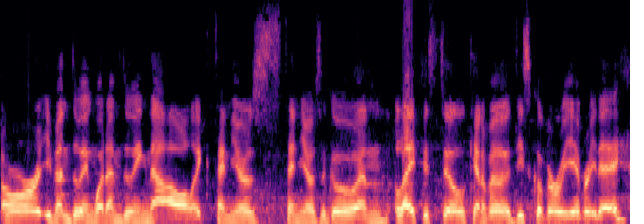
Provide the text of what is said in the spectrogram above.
or even doing what I'm doing now, like 10 years, 10 years ago, and life is still kind of a discovery every day.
